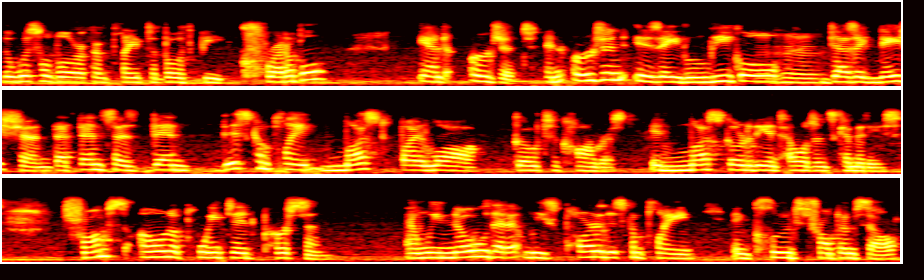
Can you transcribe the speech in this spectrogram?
the whistleblower complaint to both be credible and urgent. And urgent is a legal mm-hmm. designation that then says, then this complaint must by law go to Congress. It must go to the intelligence committees. Trump's own appointed person, and we know that at least part of this complaint includes Trump himself,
